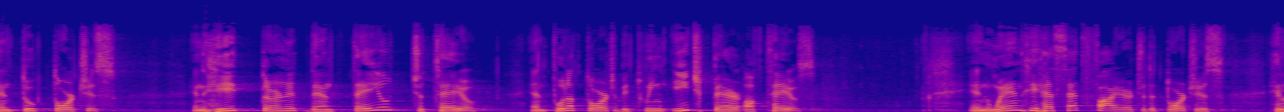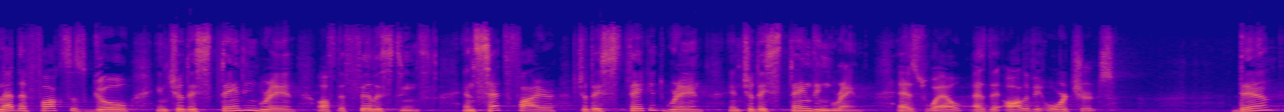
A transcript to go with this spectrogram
and took torches. And he turned them tail to tail and put a torch between each pair of tails. And when he had set fire to the torches, he let the foxes go into the standing grain of the Philistines and set fire to the staked grain and to the standing grain, as well as the olive orchards. Then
